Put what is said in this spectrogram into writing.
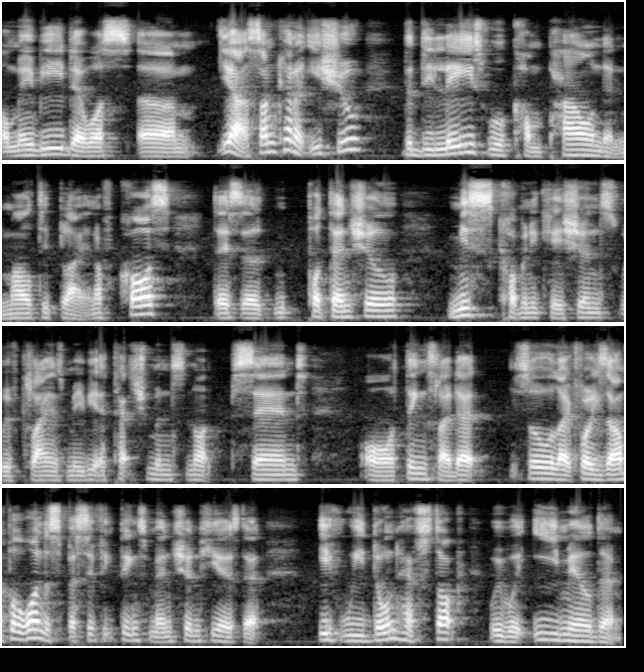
or maybe there was um, yeah some kind of issue, the delays will compound and multiply. And of course, there's a potential miscommunications with clients, maybe attachments not sent or things like that. So like for example, one of the specific things mentioned here is that if we don't have stock, we will email them.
